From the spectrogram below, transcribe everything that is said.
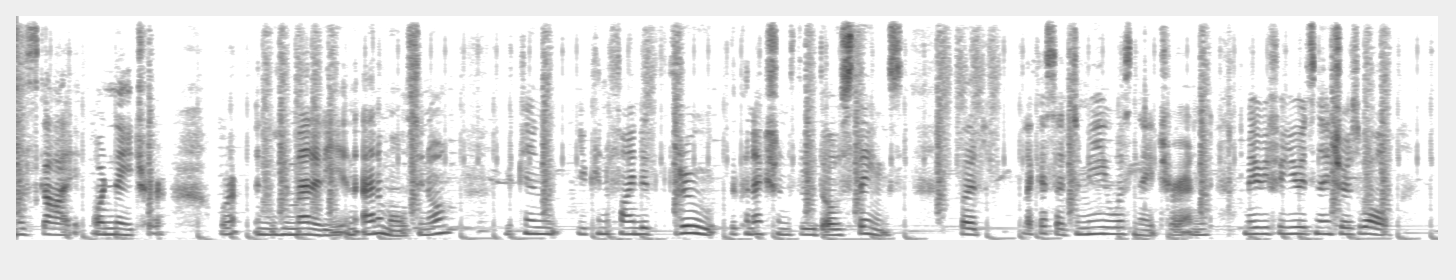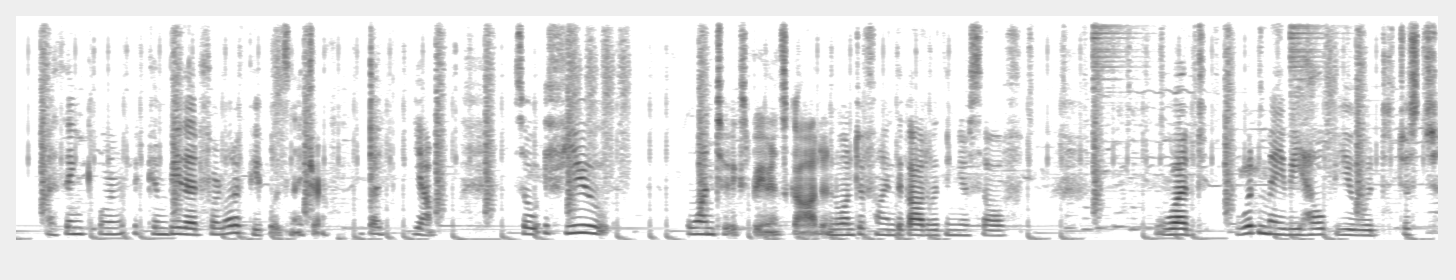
the sky or nature or in humanity in animals, you know. You can you can find it through the connection through those things, but like I said, to me it was nature, and maybe for you it's nature as well I think, or it can be that for a lot of people it's nature. But yeah, so if you want to experience God and want to find the God within yourself, what would maybe help you would just,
